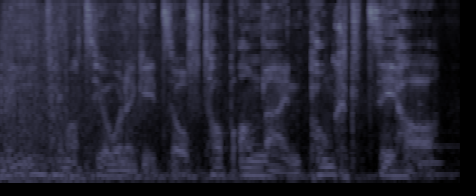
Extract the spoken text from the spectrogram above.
Mehr Informationen gibt's auf toponline.ch.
